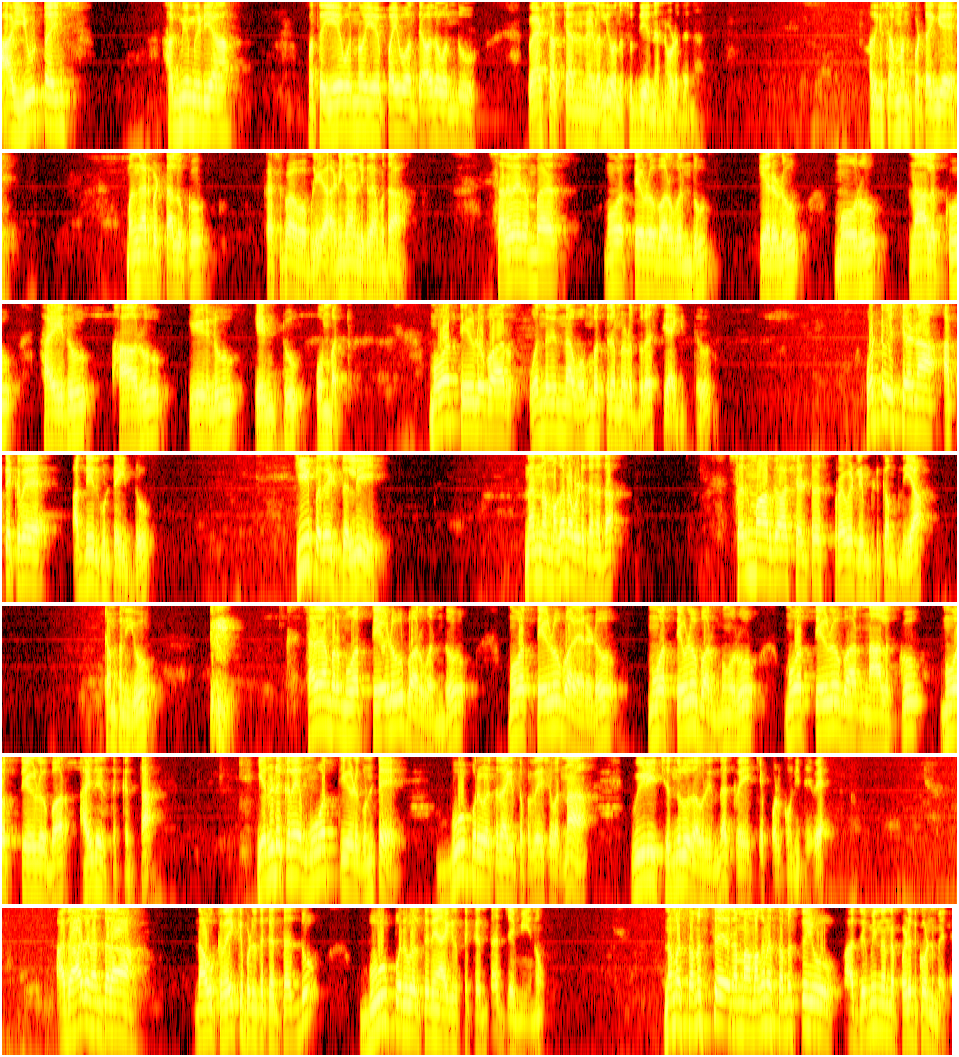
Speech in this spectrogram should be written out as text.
ಆ U Times Agni media ಮತ್ತು A one, A five ಅಂತ ಯಾವುದೋ ಒಂದು ವ್ಯಾಟ್ಸಪ್ ಚಾನಲ್ಗಳಲ್ಲಿ ಒಂದು ಸುದ್ದಿಯನ್ನು ನೋಡಿದೆ ನಾನು. ಅದಕ್ಕೆ ಸಂಬಂಧಪಟ್ಟಂಗೆ ಬಂಗಾರಪೇಟೆ ತಾಲೂಕು ಕಸಬಾ ಹೋಬಳಿಯ ಅಣಿಗಾನಳ್ಳಿ ಗ್ರಾಮದ ಸರ್ವೆ ನಂಬರ್ ಮೂವತ್ತೇಳು ಬಾರ್ ಒಂದು, ಎರಡು, ಮೂರು, ನಾಲ್ಕು ಐದು, ಆರು, ಏಳು, ಎಂಟು, ಒಂಬತ್ತು. ಮೂವತ್ತೇಳು ಬಾರ್ ಒಂದರಿಂದ ಒಂಬತ್ತು ನಂಬರ್ಗಳು ದುರಸ್ತಿಯಾಗಿತ್ತು. ಒಟ್ಟು ವಿಸ್ತೀರ್ಣ ಹತ್ತು ಎಕರೆ ಹದಿನೈದು ಗುಂಟೆ ಇದ್ದು, ಈ ಪ್ರದೇಶದಲ್ಲಿ ನನ್ನ ಮಗನ ಒಡೆತನದ ಸನ್ಮಾರ್ಗ ಶೆಲ್ಟರ್ಸ್ ಪ್ರೈವೇಟ್ ಲಿಮಿಟೆಡ್ ಕಂಪನಿಯ ಕಂಪನಿಯು ಸರ್ವೆ ನಂಬರ್ ಮೂವತ್ತೇಳು ಬಾರ್ ಒಂದು, ಮೂವತ್ತೇಳು ಬಾರ್ ಎರಡು, ಮೂವತ್ತೇಳು ಬಾರ್ ಮೂರು, ಮೂವತ್ತೇಳು ಬಾರ್ ನಾಲ್ಕು, ಮೂವತ್ತೇಳು ಬಾರ್ ಐದು ಇರ್ತಕ್ಕಂಥ ಎರಡು ಕರೆ ಮೂವತ್ತೇಳು ಗುಂಟೆ ಭೂ ಪರಿವರ್ತನೆ ಆಗಿದ್ದ ಪ್ರದೇಶವನ್ನು ವಿ ಡಿ ಚಂದ್ರೂರವರಿಂದ ಕ್ರಯಕ್ಕೆ ಪಡ್ಕೊಂಡಿದ್ದೇವೆ. ಅದಾದ ನಂತರ ನಾವು ಕ್ರಯಕ್ಕೆ ಪಡಿರ್ತಕ್ಕಂಥದ್ದು ಭೂ ಪರಿವರ್ತನೆ ಆಗಿರ್ತಕ್ಕಂಥ ಜಮೀನು. ನಮ್ಮ ಸಂಸ್ಥೆ, ನಮ್ಮ ಮಗನ ಸಂಸ್ಥೆಯು ಆ ಜಮೀನನ್ನು ಪಡೆದುಕೊಂಡ ಮೇಲೆ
